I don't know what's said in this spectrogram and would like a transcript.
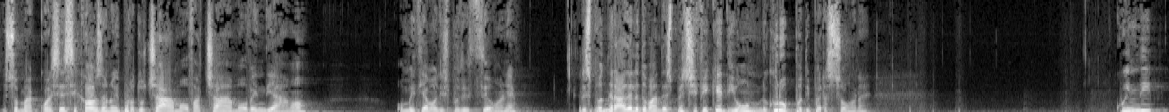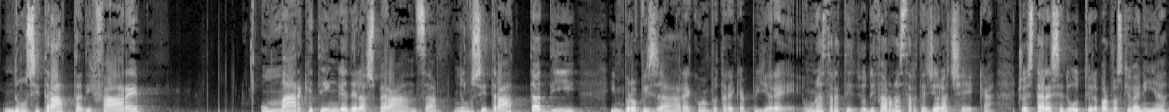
insomma, qualsiasi cosa noi produciamo, facciamo vendiamo o mettiamo a disposizione, risponderà a delle domande specifiche di un gruppo di persone. Quindi non si tratta di fare un marketing della speranza, non si tratta di improvvisare, come potrei capire, strate- o di fare una strategia alla cieca, cioè stare seduti alla propria scrivania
